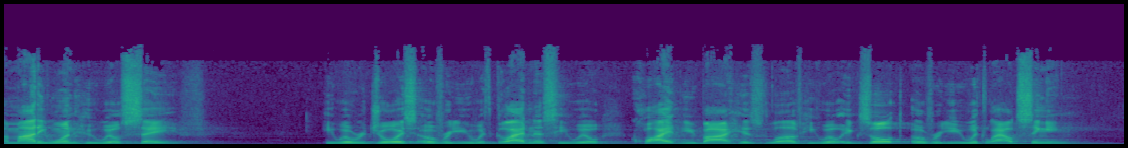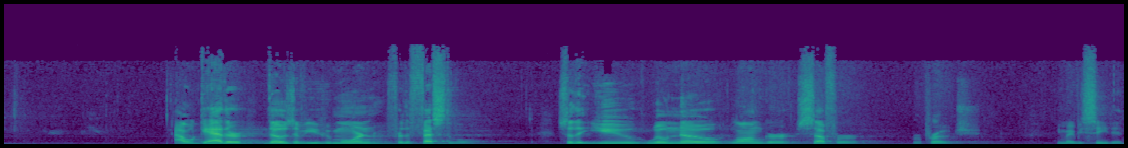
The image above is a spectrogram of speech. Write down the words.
a mighty one who will save. He will rejoice over you with gladness. He will quiet you by his love. He will exult over you with loud singing. I will gather those of you who mourn for the festival so that you will no longer suffer reproach. You may be seated.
